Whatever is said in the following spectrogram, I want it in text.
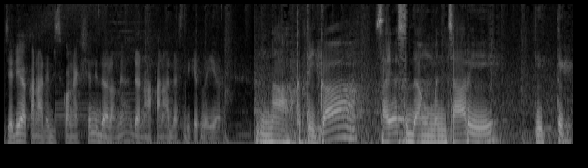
jadi akan ada disconnection di dalamnya dan akan ada sedikit layer. Nah, ketika saya sedang mencari titik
